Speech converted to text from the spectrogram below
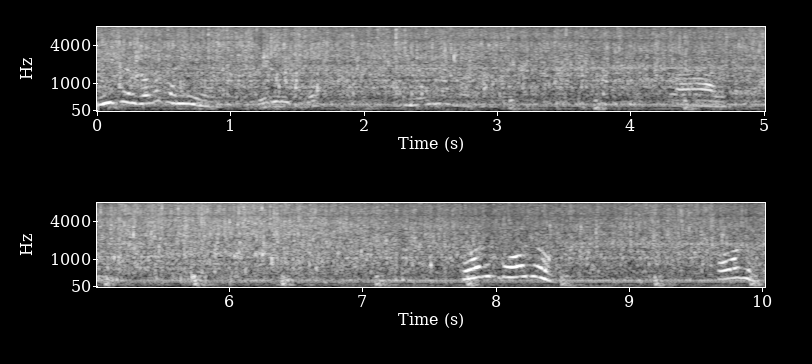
நீச்சல் கூட. போதும் போதும். போதும்.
